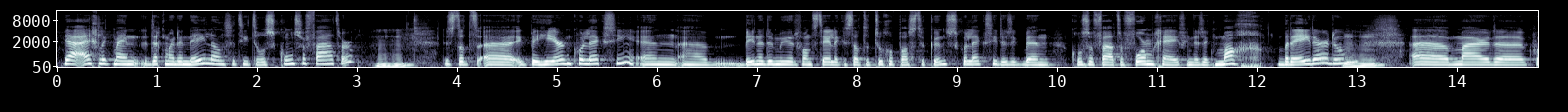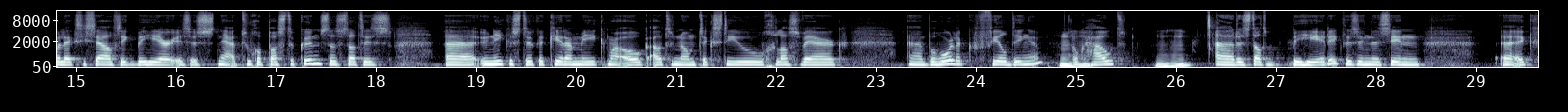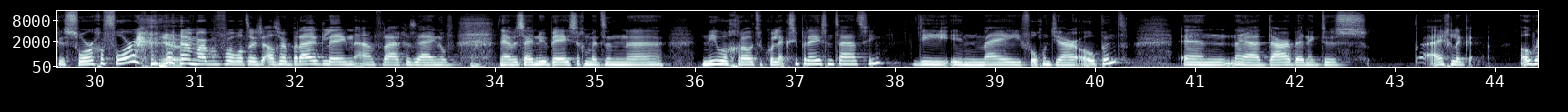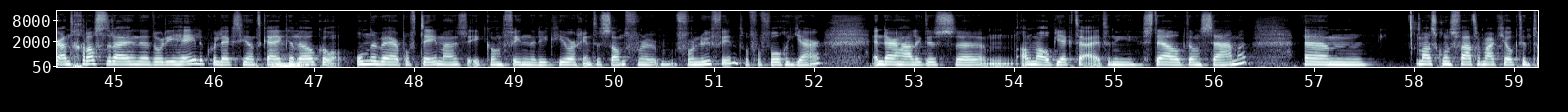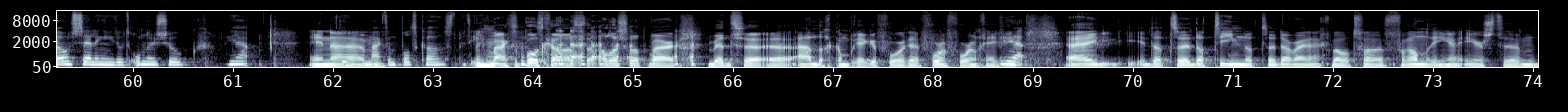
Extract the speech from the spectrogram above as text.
Ja, eigenlijk mijn, zeg maar, de Nederlandse titel is conservator. Mhm. Dus dat, eh, ik beheer een collectie. En eh, binnen de muren van het stedelijk is dat de toegepaste kunstcollectie. Dus ik ben conservator vormgeving. Dus ik mag breder doen. Mhm. Uh, maar de collectie zelf die ik beheer is dus nou ja, toegepaste kunst. Dus dat is uh, unieke stukken keramiek, maar ook autonoom textiel, glaswerk. Uh, behoorlijk veel dingen. Mhm. Ook hout. Mhm. Uh, dus dat beheer ik. Dus in de zin, ik zorg ervoor. Maar bijvoorbeeld als er bruikleenaanvragen zijn... of nou we zijn nu bezig met een nieuwe grote collectiepresentatie... die in mei volgend jaar opent. En nou ja, daar ben ik dus eigenlijk ook weer aan het grasdruinen door die hele collectie aan het kijken Mhm. welke onderwerpen of thema's ik kan vinden die ik heel erg interessant voor, voor nu vind of voor volgend jaar. En daar haal ik dus uh, allemaal objecten uit en die stel ik dan samen. Um, maar als conservator maak je ook tentoonstellingen, je doet onderzoek. Ja. En, je ehm, maakt een podcast met Je iemand. maakt een podcast, alles wat maar mensen eh, aandacht kan brengen voor, eh, voor een vormgeving. Ja. Eh, dat, dat team, dat, daar waren eigenlijk wel wat ver- veranderingen. Eerst ehm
